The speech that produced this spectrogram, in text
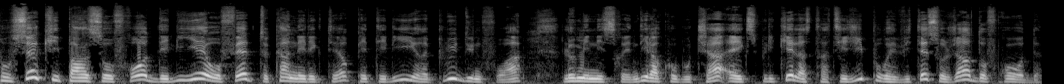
Pour ceux qui pensent aux fraudes liées au fait qu'un électeur peut élire plus d'une fois, le ministre Ndira Kobucha a expliqué la stratégie pour éviter ce genre de fraude.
